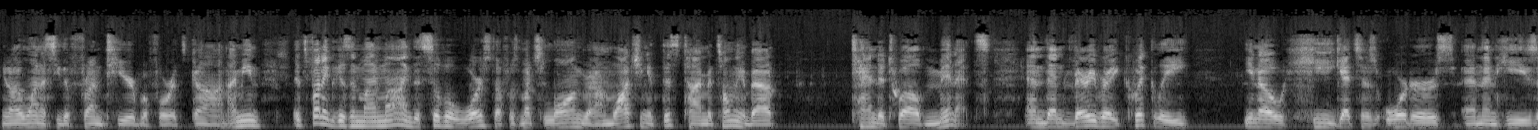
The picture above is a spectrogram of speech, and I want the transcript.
You know, I want to see the frontier before it's gone. I mean, it's funny because in my mind, the Civil War stuff was much longer. I'm watching it this time; it's only about 10 to 12 minutes. And then very, very quickly, you know, he gets his orders and then he's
